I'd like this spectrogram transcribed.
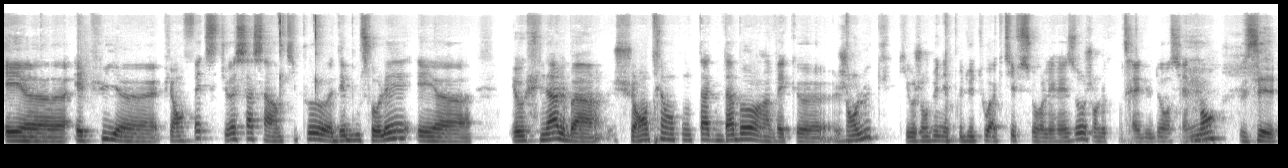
Et, euh, et puis, euh, puis en fait, si tu veux, ça, ça a un petit peu déboussolé et et au final, ben, je suis rentré en contact d'abord avec euh, Jean-Luc, qui aujourd'hui n'est plus du tout actif sur les réseaux. Jean-Luc du deux anciennement. C'est,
